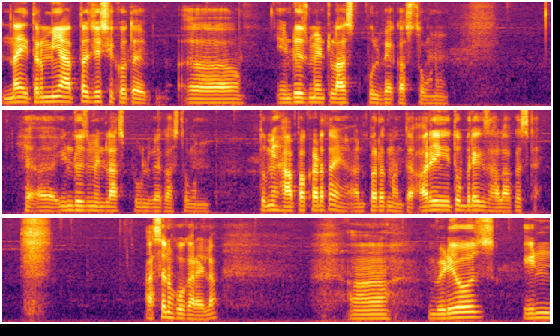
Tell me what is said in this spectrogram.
नाही तर मी आत्ता जे शिकवतो आहे इंड्युजमेंट लास्ट पुलबॅक असतो म्हणून. इंड्युजमेंट लास्ट पुलबॅक असतो म्हणून. तुम्ही हा पकडताय आणि परत म्हणताय अरे तो ब्रेक झाला कसं काय? असं नको करायला. व्हिडिओज इन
